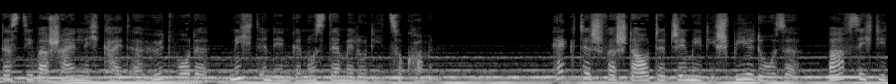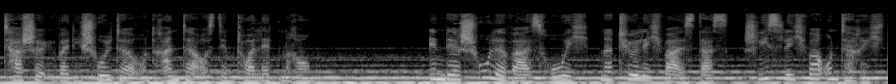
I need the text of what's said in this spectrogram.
dass die Wahrscheinlichkeit erhöht wurde, nicht in den Genuss der Melodie zu kommen. Hektisch verstaute Jimmy die Spieldose, warf sich die Tasche über die Schulter und rannte aus dem Toilettenraum. In der Schule war es ruhig, natürlich war es das, schließlich war Unterricht.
